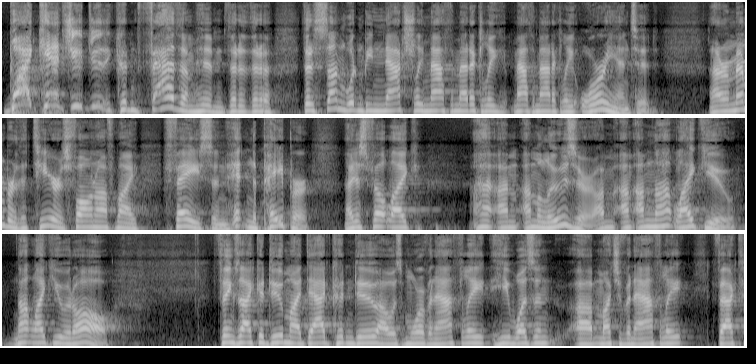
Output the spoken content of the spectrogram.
Why can't you do?" He couldn't fathom him that that a son wouldn't be naturally mathematically mathematically oriented. And I remember the tears falling off my face and hitting the paper. I just felt like I, am I'm, I'm a loser. I'm, I'm, I'm not like you, not like you at all. Things I could do, my dad couldn't do. I was more of an athlete. He wasn't uh, much of an athlete. In fact,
